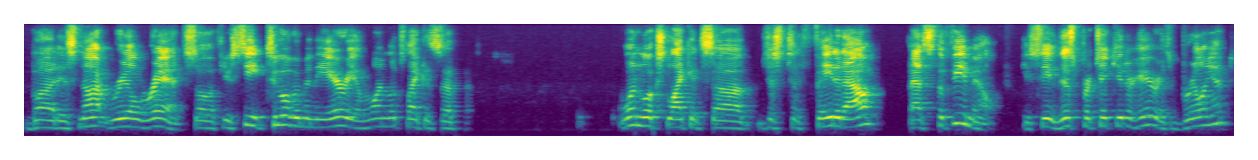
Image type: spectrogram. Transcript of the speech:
but it's not real red. So if you see two of them in the area, one looks like it's a one looks like it's uh, just faded out. That's the female. You see this particular here, it's brilliant.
